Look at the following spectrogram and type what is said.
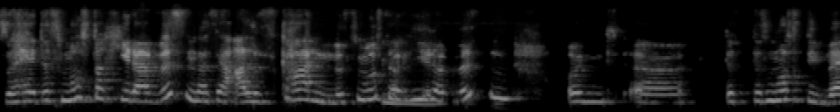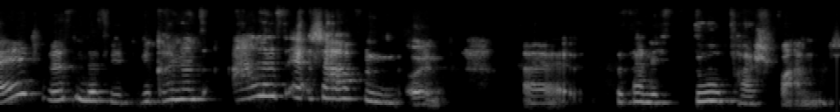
so, hey, das muss doch jeder wissen, dass er alles kann. Das muss mhm. doch jeder wissen. Und äh, das, das muss die Welt wissen, dass wir, wir können uns alles erschaffen. Und äh, das fand ich super spannend.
